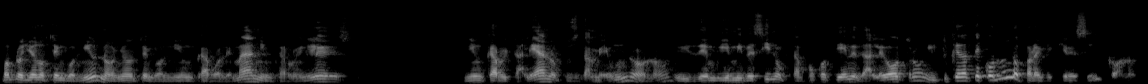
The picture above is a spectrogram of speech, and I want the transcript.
Por ejemplo, yo no tengo ni uno, yo no tengo ni un carro alemán, ni un carro inglés, ni un carro italiano, pues dame uno, ¿no? Y, de, mi vecino tampoco tiene, dale otro, y tú quédate con uno para que quieres cinco, ¿no?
